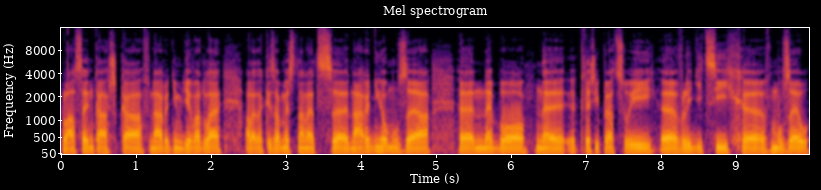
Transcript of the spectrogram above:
vlásenkářka v Národním divadle, ale taky zaměstnanec Národního muzea eh, nebo kteří pracují eh, v Lidicích eh, v muzeu.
